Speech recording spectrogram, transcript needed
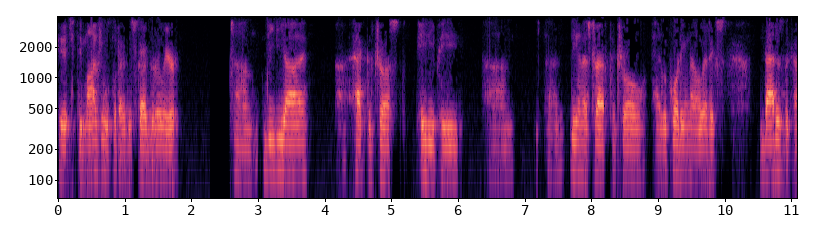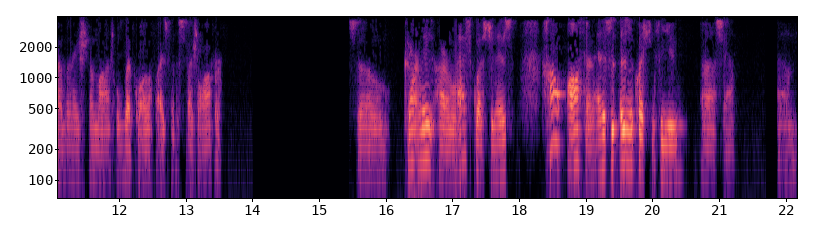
it's the modules that I described earlier: um, DDI, uh, Active Trust, ADP, um, DNS traffic control, and reporting and analytics. That is the combination of modules that qualifies for the special offer. So currently, our last question is, how often, and this is, this is a question for you, uh, Sam, um,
